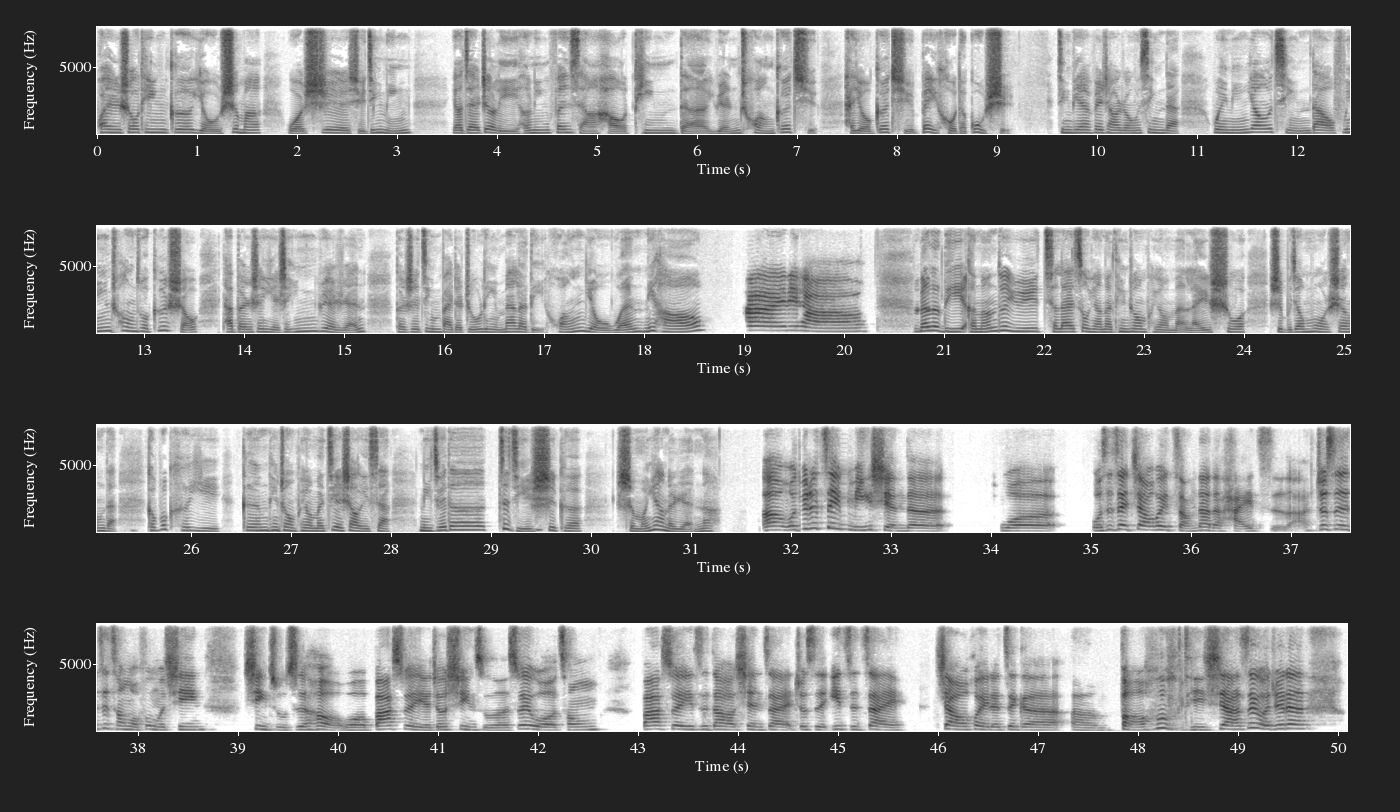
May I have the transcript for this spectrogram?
欢迎收听歌有事吗？我是许金宁，要在这里和您分享好听的原创歌曲，还有歌曲背后的故事。今天非常荣幸的为您邀请到福音创作歌手，他本身也是音乐人，更是敬拜的主领 Melody 黄友文。你好。嗨，你好，Melody。可能对于前来颂扬的听众朋友们来说是比较陌生的，可不可以跟听众朋友们介绍一下，你觉得自己是个什么样的人呢？呃，我觉得最明显的，我我是在教会长大的孩子啦，就是自从我父母亲信主之后，我八岁也就信主了，所以我从八岁一直到现在，就是一直在。教会的这个嗯保护底下，所以我觉得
